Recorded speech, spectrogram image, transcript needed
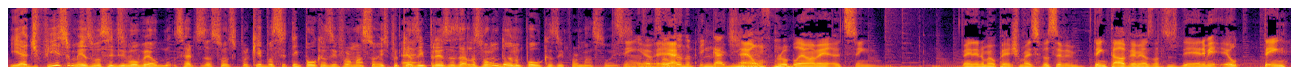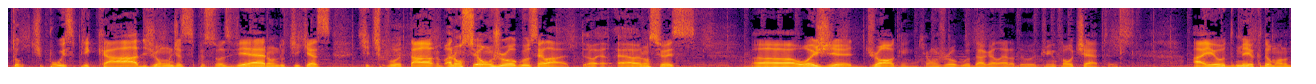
E é difícil mesmo você desenvolver alguns, certos assuntos porque você tem poucas informações. Porque É. as empresas elas vão dando poucas informações. Sim, Elas eu- vão soltando pingadinha. É um assim. problema, assim, vendendo meu peixe, mas se você tentar ver minhas notas do DNM, eu tento, tipo, explicar de onde essas pessoas vieram, do que que as... Que, tipo, tá, anunciou um jogo, sei lá, é, anunciou esse... ah, hoje é Jogging, que é um jogo da galera do Dreamfall Chapters. Aí eu meio que dou uma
